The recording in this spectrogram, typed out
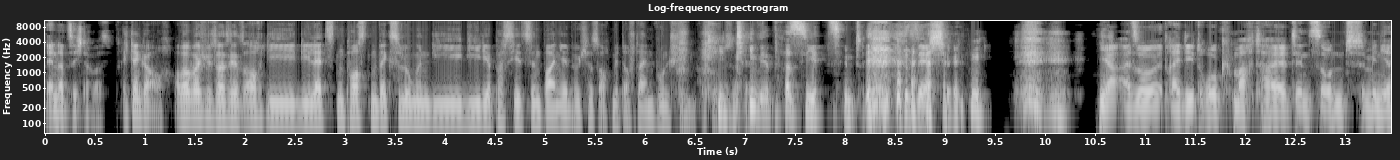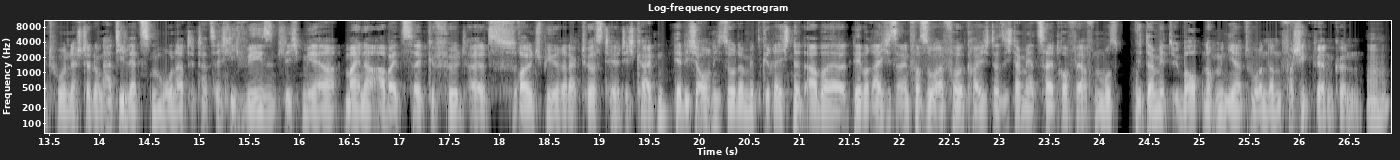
ändert sich da was. Ich denke auch. Aber beispielsweise jetzt auch die, die letzten Postenwechselungen, die, die dir passiert sind, waren ja durchaus auch mit auf deinen Wunsch hin. Also, die, die mir passiert sind. Sehr schön. Ja, also 3D-Druck macht halt ins und Miniaturenerstellung hat die letzten Monate tatsächlich wesentlich mehr meine Arbeitszeit gefüllt als Rollenspielredakteurstätigkeiten. Hätte ich auch nicht so damit gerechnet, aber der Bereich ist einfach so erfolgreich, dass ich da mehr Zeit drauf werfen muss, damit überhaupt noch Miniaturen dann verschickt werden können. Mhm.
